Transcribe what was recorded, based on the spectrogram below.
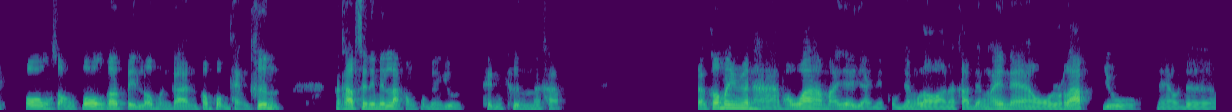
กโป้งสองโป้งก็ติดลบเหมือนกันเพราะผมแทงขึ้นนะครับเซนิเมนต์หลักของผมยังอยู่เทนขึ้นนะครับ แต่ก็ไม่มีปัญหาเพราะว่าไม้ใหญ่ๆเนี่ยผมยังรอนะครับ ยังให้แนวรับอยู่แนวเดิม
